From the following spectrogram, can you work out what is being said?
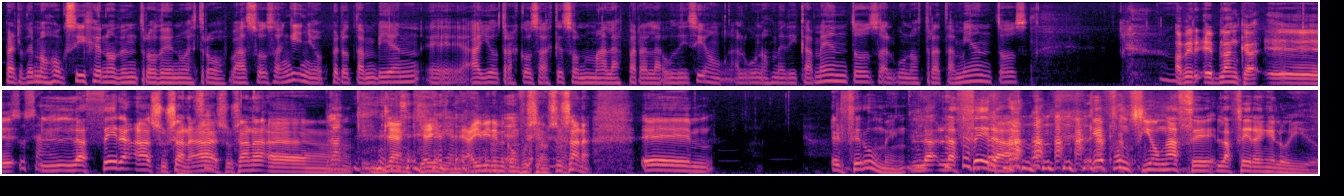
perdemos oxígeno dentro de nuestros vasos sanguíneos, pero también eh, hay otras cosas que son malas para la audición, algunos medicamentos, algunos tratamientos. A ver, eh, Blanca, eh, la cera. Ah, Susana, ah, Susana. eh, Blanqui. Blanqui, ahí viene, ahí viene mi confusión. Susana, eh, el cerumen, la, la cera, ¿qué función hace la cera en el oído?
